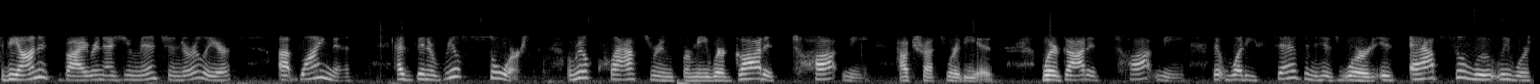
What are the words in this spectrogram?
to be honest, Byron, as you mentioned earlier, uh, blindness has been a real source, a real classroom for me where God has taught me how trustworthy is, where God has taught me that what he says in his word is absolutely worth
